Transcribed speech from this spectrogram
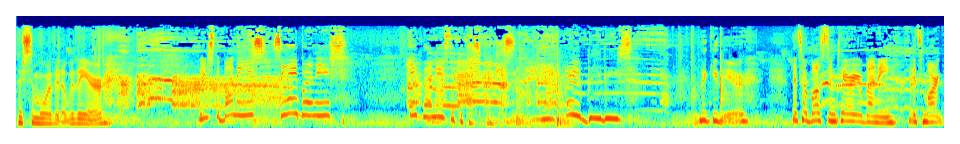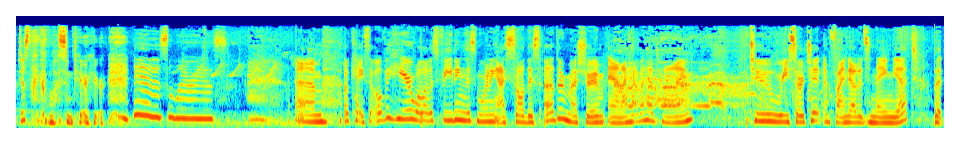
There's some more of it over there. There's the bunnies. Say hey, bunnies. Hey, bunnies. Look at these bunnies. Hey, babies. Looky there. That's our Boston Terrier bunny. It's marked just like a Boston Terrier. It is hilarious. Um, okay, so over here while I was feeding this morning, I saw this other mushroom and I haven't had time to research it and find out its name yet, but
